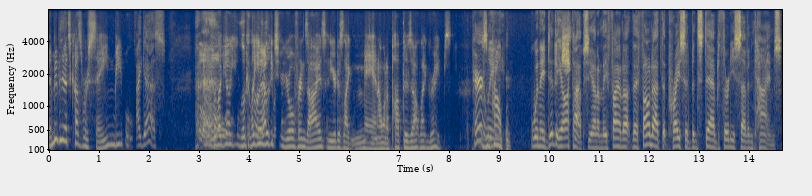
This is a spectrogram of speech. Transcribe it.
and maybe that's because we're sane people. I guess. But like you, know, you look like Oh, you look at your girlfriend's eyes, and you're just like, man, I want to pop those out like grapes. Apparently, when they did the autopsy on him, they found out they found out that Price had been stabbed 37 times,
